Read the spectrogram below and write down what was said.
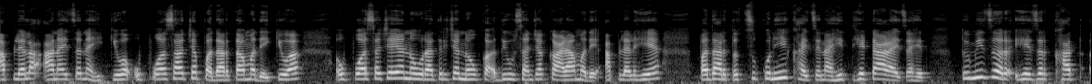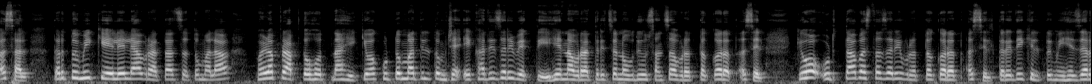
आपल्याला आणायचं नाही किंवा उपवासाच्या पदार्थामध्ये किंवा उपवासाच्या या नवरात्रीच्या नऊ का दिवसांच्या काळामध्ये आपल्याला हे पदार्थ चुकूनही खायचे नाहीत हे टाळायचे आहेत. तुम्ही जर हे जर खात असाल तर तुम्ही केलेल्या व्रताचं तुम्हाला फळ प्राप्त होत नाही किंवा कुटुंबातील तुमच्या एखादी जरी व्यक्ती हे नवरात्रीचं नऊ दिवसांचं व्रत करत असेल किंवा उठता बसता जरी व्रत करत असेल तरी देखील तुम्ही हे जर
